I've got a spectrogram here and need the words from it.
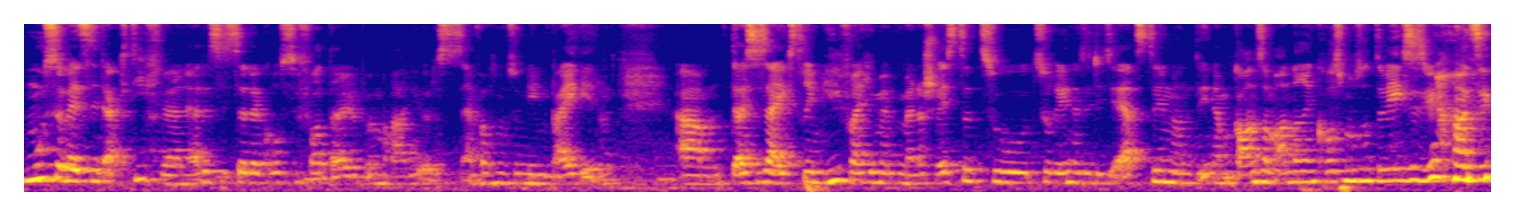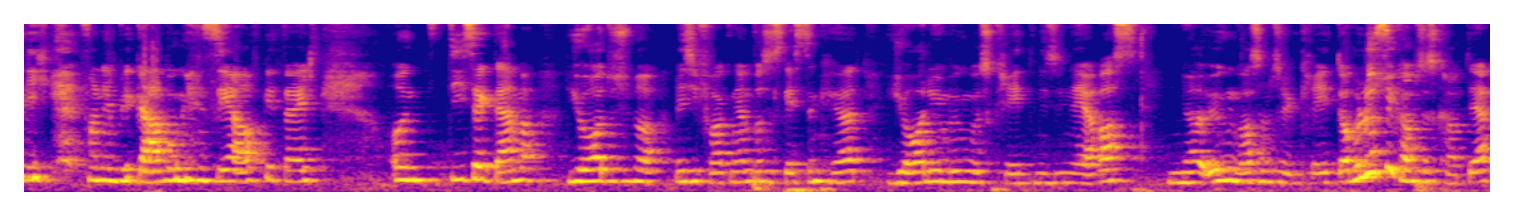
muss aber jetzt nicht aktiv werden. Ja? Das ist ja der große Vorteil beim Radio, dass es einfach nur so nebenbei geht. Und ähm, da ist es auch extrem hilfreich, immer mit meiner Schwester zu, zu reden, also diese Ärztin und in einem ganz anderen Kosmos unterwegs ist. Wir haben uns wirklich von den Begabungen sehr aufgeteilt. Und die sagt einmal, ja, das ist immer, wenn sie fragen, was hast du gestern gehört? Ja, die haben irgendwas geredet. Und ich sage, naja, was? Na, irgendwas haben sie halt geredet. Aber lustig haben sie es gehabt, ja.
